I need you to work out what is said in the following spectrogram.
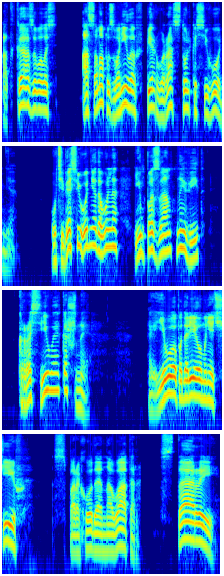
отказывалась, а сама позвонила в первый раз только сегодня. У тебя сегодня довольно импозантный вид, красивое кашне. Его подарил мне Чиф с парохода «Новатор». Старый,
